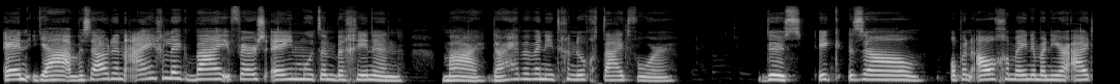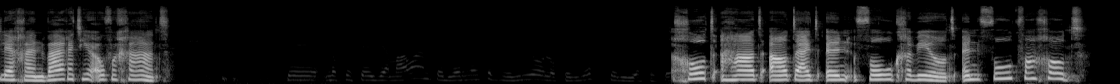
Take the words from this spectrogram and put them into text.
En ja, we zouden eigenlijk bij vers 1 moeten beginnen, maar daar hebben we niet genoeg tijd voor. Dus ik zal op een algemene manier uitleggen waar het hier over gaat. God had altijd een volk gewild, een volk van God.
